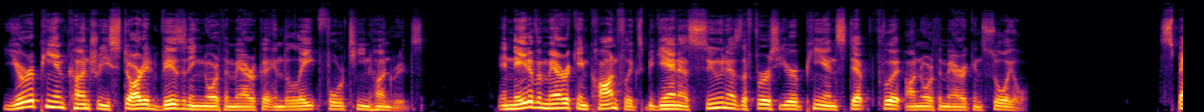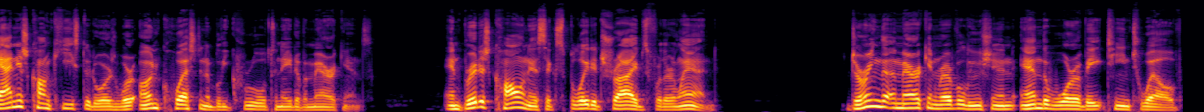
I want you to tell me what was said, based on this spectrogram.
European countries started visiting North America in the late 1400s. And Native American conflicts began as soon as the first Europeans stepped foot on North American soil. Spanish conquistadors were unquestionably cruel to Native Americans, and British colonists exploited tribes for their land. During the American Revolution and the War of 1812,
